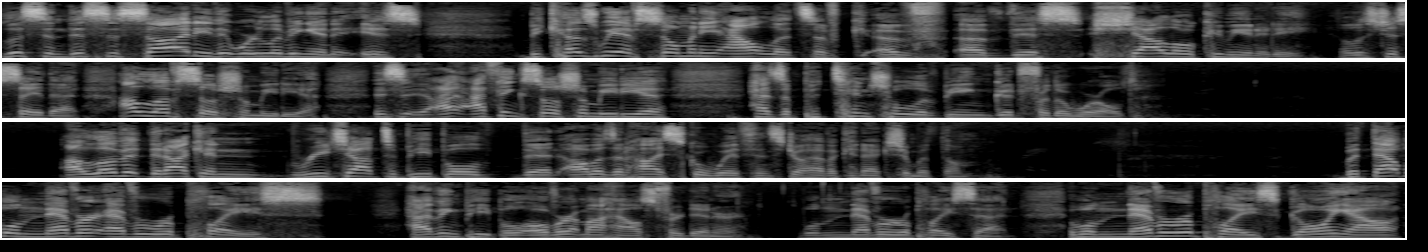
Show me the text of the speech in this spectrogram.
Listen, this society that we're living in is because we have so many outlets of, of, of this shallow community. Let's just say that. I love social media. This is, I, I think social media has a potential of being good for the world. I love it that I can reach out to people that I was in high school with and still have a connection with them. But that will never, ever replace having people over at my house for dinner. Will never replace that. It will never replace going out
